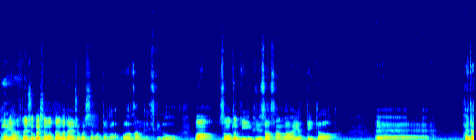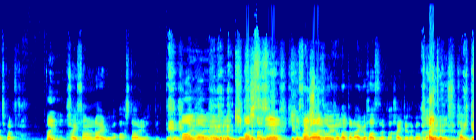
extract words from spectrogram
な、まあ、はい薬人に紹介してもらったのか誰に紹介してもらったのかわかんないですけどまあその時藤沢さんがやっていた、えーハイタッチカールですか。はいはい。解散ライブが明日あるよって言って。はいはいはいはい。来ましたね。広瀬川沿いのなんかライブハウスだか廃墟だかわかんない。廃墟ですね。廃墟。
